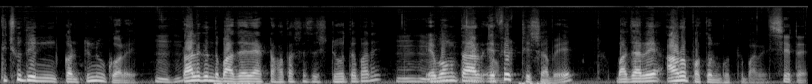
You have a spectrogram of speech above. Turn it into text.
কিছুদিন কন্টিনিউ করে তাহলে কিন্তু বাজারে একটা হতাশা সৃষ্টি হতে পারে এবং তার এফেক্ট হিসাবে বাজারে আরও পতন করতে পারে। সেটাই।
